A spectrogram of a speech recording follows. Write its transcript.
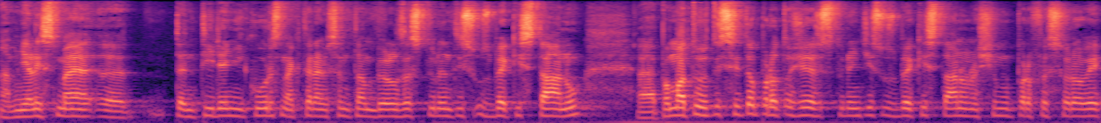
a měli jsme eh, ten týdenní kurz, na kterém jsem tam byl ze studenty z Uzbekistánu. Eh, pamatuju si to, protože studenti z Uzbekistánu našemu profesorovi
